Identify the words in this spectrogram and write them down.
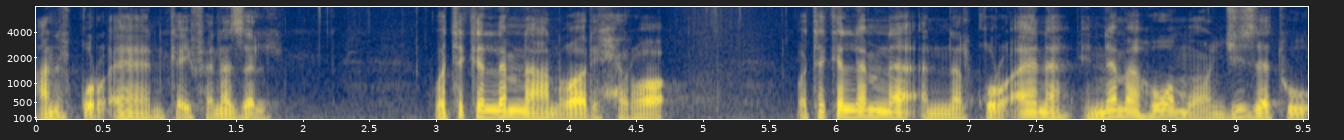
عن القرآن كيف نزل وتكلمنا عن غار حراء وتكلمنا أن القرآن إنما هو معجزة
